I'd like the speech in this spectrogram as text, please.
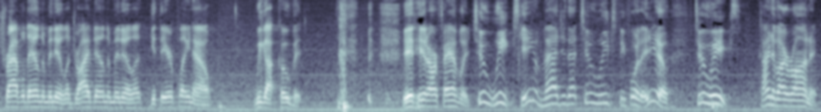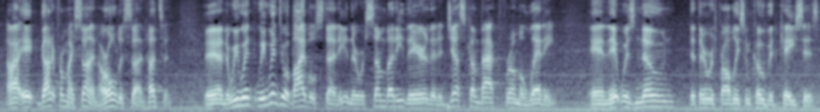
travel down to Manila, drive down to Manila, get the airplane out, we got COVID. It hit our family. Two weeks. Can you imagine that? Two weeks before that. You know, two weeks. Kind of ironic. I it, got it from my son, our oldest son, Hudson. And we went, we went to a Bible study, and there was somebody there that had just come back from a wedding. And it was known that there was probably some COVID cases.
